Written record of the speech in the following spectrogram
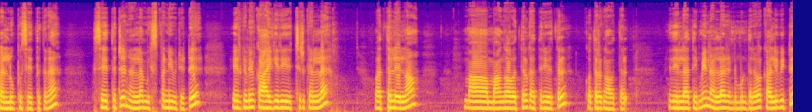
கல் உப்பு சேர்த்துக்கிறேன். சேர்த்துட்டு நல்லா மிக்ஸ் பண்ணி விட்டுட்டு ஏற்கனவே காய்கறி வச்சுருக்கேன்ல வத்தல் எல்லாம் மா மாங்காய் வத்தல் கத்திரி வத்தல் கொத்தரங்காய் வத்தல். இது எல்லாத்தையுமே நல்லா ரெண்டு மூணு தடவை கழுவிட்டு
